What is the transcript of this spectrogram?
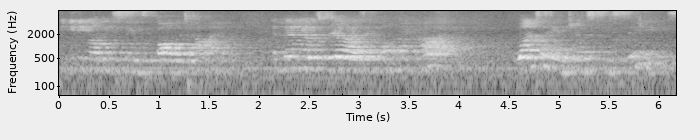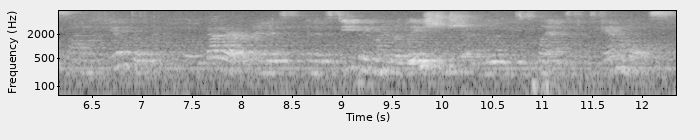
be eating all these things all the time. And then I was realizing, oh my God, once I ingest these things, I feel different, I feel better, and it's, and it's deepening my relationship with these plants and these animals.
